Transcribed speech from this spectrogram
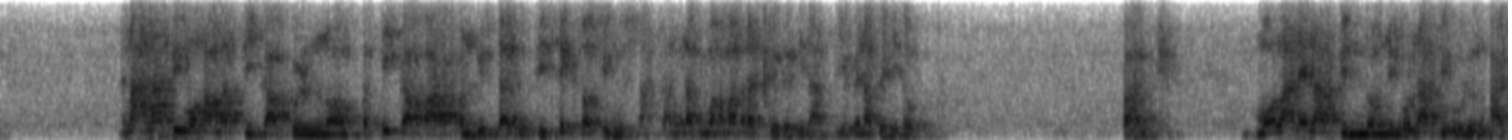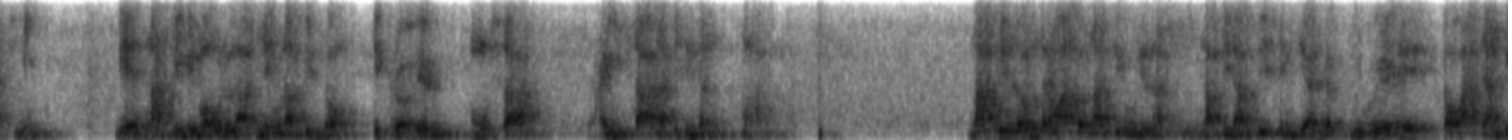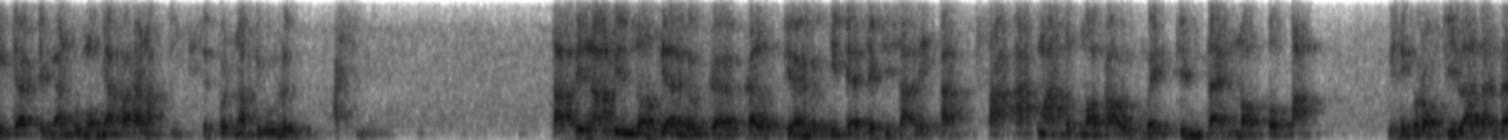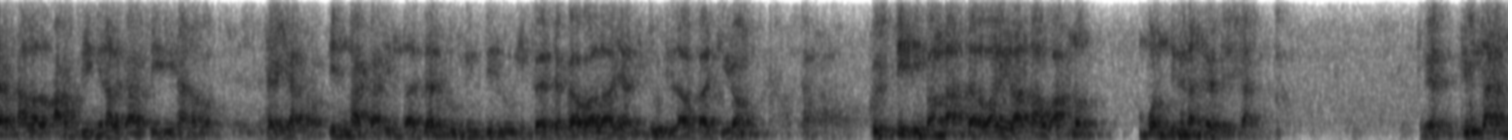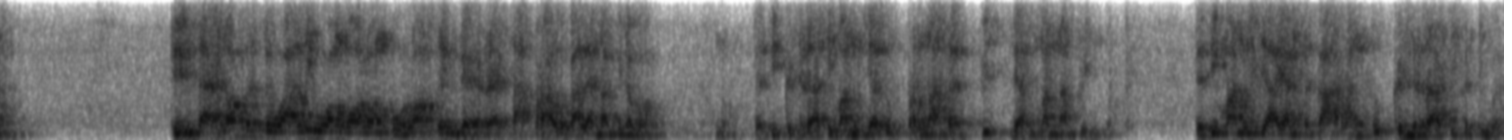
Nak Nabi Muhammad dikabulno ketika para pendusta itu disiksa dimusnahkan. Nabi Muhammad raja jadi nabi, apa nabi ini? Paham? Mulane Nabi Nuh niku Nabi Ulul Azmi. Ya, Nabi lima Ulul Azmi Nabi Nuh, Ibrahim, Musa, Isa, Nabi sinten Muhammad. Nabi Nuh termasuk Nabi Ulil Azmi, nabi-nabi sing dianggap dua kelas yang beda dengan umumnya para nabi, disebut Nabi Ulul Azmi. Tapi Nabi Nuh dianggap gagal, dianggap tidak jadi syariat saat masuk no kaume dintek no total. Ini ku Rabbi la tazar alal ardi minal kafirin apa? Dayaro. Innaka intazar bumi dilu ibadaka wala yalidu illa fajiran kafar. Gusti timbang tak dakwai rata wanut pun jenengan habiskan. Ya, diuntakno. Dintekno kecuali wong wolong pulau sing derek sak perahu kalian Nabi napa? Jadi generasi manusia itu pernah habis zaman Nabi Jadi manusia yang sekarang itu generasi kedua.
